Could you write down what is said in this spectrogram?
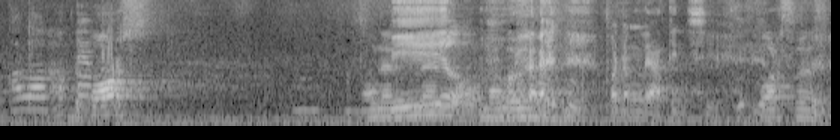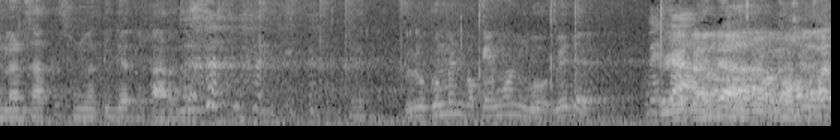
kalau The Pokemon Porsche. mobil Mobil. pada ngeliatin sih Porsche 991 93 tuh targa. dulu gue main Pokemon Go beda ya beda Beda. Pokemon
